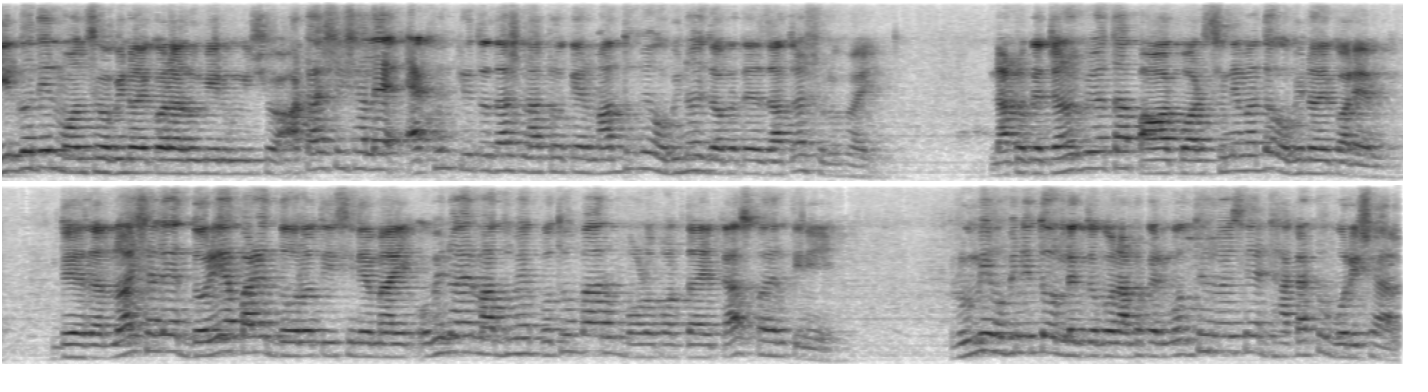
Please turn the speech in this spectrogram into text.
দীর্ঘদিন মঞ্চে অভিনয় করা রুমির উনিশশো সালে এখন কৃতদাস নাটকের মাধ্যমে অভিনয় জগতে যাত্রা শুরু হয়। নাটকের জনপ্রিয়তা পাওয়ার পর সিনেমাতে অভিনয় করেন। দুই হাজার নয় সালে দরিয়াপাড়ের দৌলতি সিনেমায় অভিনয়ের মাধ্যমে প্রথমবার বড় পর্দায় কাজ করেন তিনি। রুমি অভিনীত উল্লেখযোগ্য নাটকের মধ্যে রয়েছে ঢাকা টু বরিশাল।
